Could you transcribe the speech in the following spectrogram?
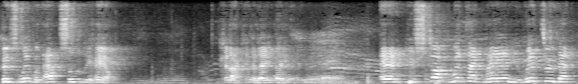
who's lived with absolutely hell. Can I get an amen? amen? And you stuck with that man, you went through that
